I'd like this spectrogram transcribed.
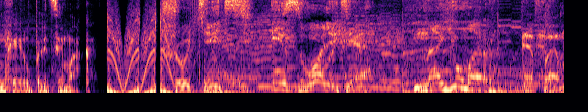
Михаил Полицеймак. Шутить изволите? На Юмор-ФМ.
